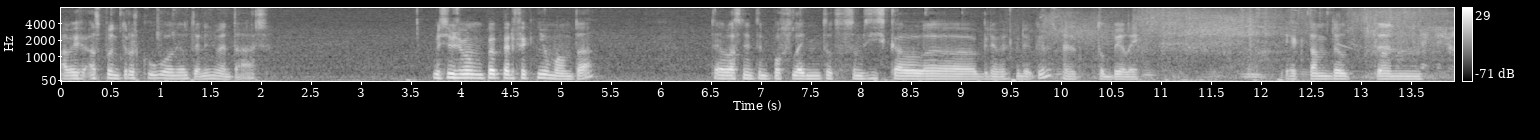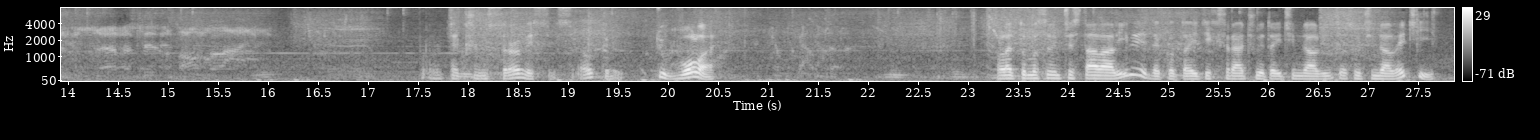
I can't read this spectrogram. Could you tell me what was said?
Abych aspoň trošku uvolnil ten inventář. Myslím, že mám úplně perfektního mounta. To je vlastně ten poslední, to co jsem získal, eh, kde, kde, kde jsme to byli. Jak tam byl ten... Protection Services, ok. Tu vole. Ale tohle se mi přestává líbit, jako tady těch sráčů je tady čím dál víc a jsou čím dál větší.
